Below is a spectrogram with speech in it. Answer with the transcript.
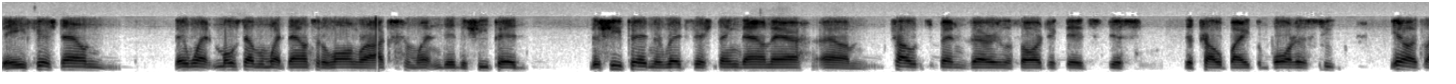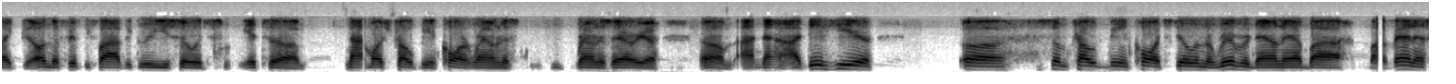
they fished down. They went. Most of them went down to the Long Rocks and went and did the sheephead the sheephead and the redfish thing down there. Um, trout's been very lethargic. It's just the trout bite. The water's too, you know, it's like under 55 degrees, so it's it's uh, not much trout being caught around this around this area. Um, I, now I did hear uh, some trout being caught still in the river down there by by Venice,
